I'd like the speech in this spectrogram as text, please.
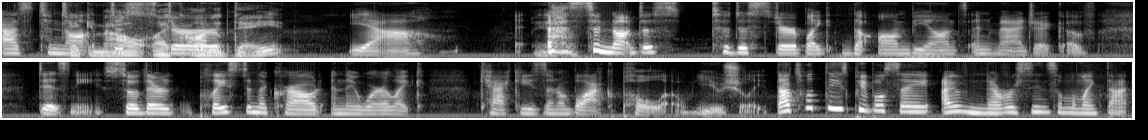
as to not Take him disturb out like on a date. yeah. As to not just to disturb like the ambiance and magic of Disney. So they're placed in the crowd and they wear like khakis and a black polo usually. That's what these people say. I've never seen someone like that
